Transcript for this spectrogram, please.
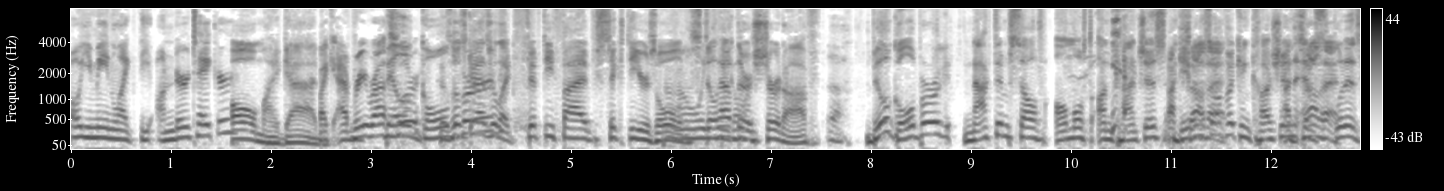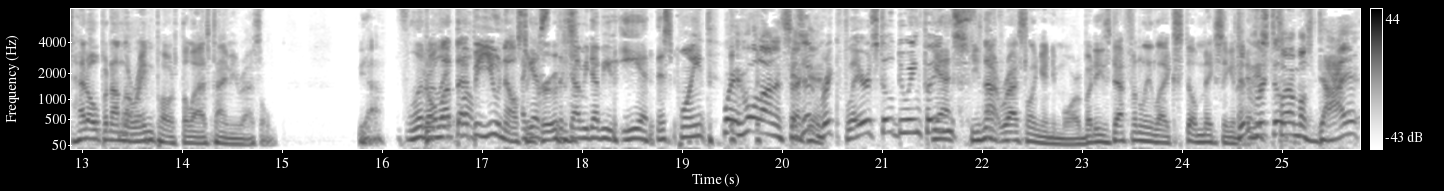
Oh, you mean like the Undertaker? Oh my god! Like every wrestler. Bill 'Cause those guys are like 55, 60 years oh, old, Oh, still have their on. shirt off. Bill Goldberg knocked himself almost unconscious, I gave himself that. a concussion, and that. split his head open on the ring post the last time he wrestled. Yeah, It's literally- don't let that well, be you, Nelson I guess Cruz. the WWE at this point. Wait, hold on a second. Isn't Ric Flair still doing things? Yes. He's not wrestling anymore, but he's definitely like still mixing it Didn't up. Ric Flair almost die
